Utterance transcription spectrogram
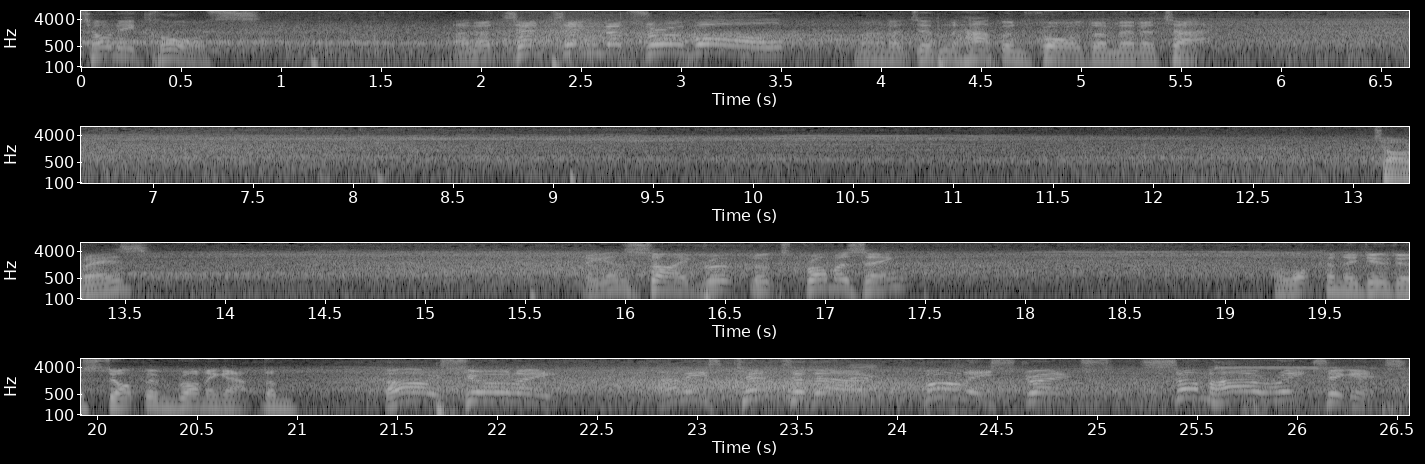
Toni Kroos. And attempting the through ball. And it didn't happen for them in attack. Torres. The inside route looks promising. Well, what can they do to stop him running at them? Oh, surely. And he's kept it out, fully stretched, somehow reaching it.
